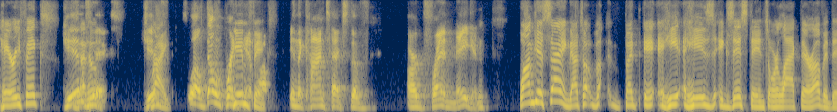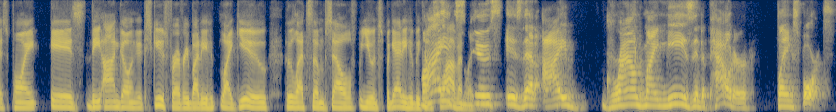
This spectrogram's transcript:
Harry Fix. Jim Fixx. Jim right. Fix. Well, don't bring Jim Fixx in the context of our friend Megan. Well, I'm just saying that's what, but it, he his existence or lack thereof at this point is the ongoing excuse for everybody like you who lets themselves you and spaghetti who become My slovenly. excuse is that I ground my knees into powder playing sports.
